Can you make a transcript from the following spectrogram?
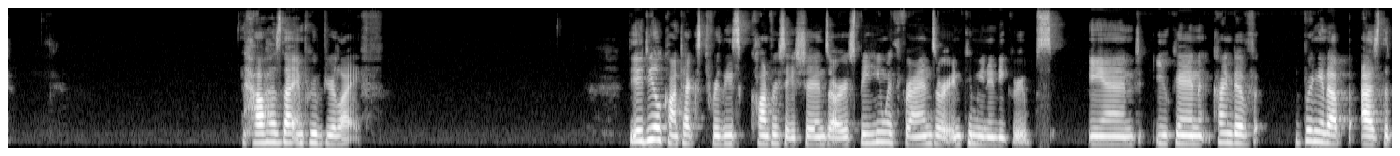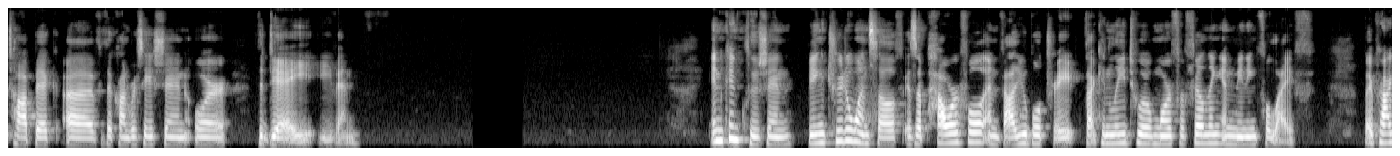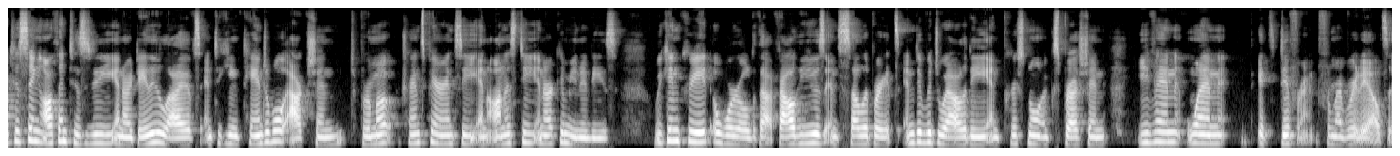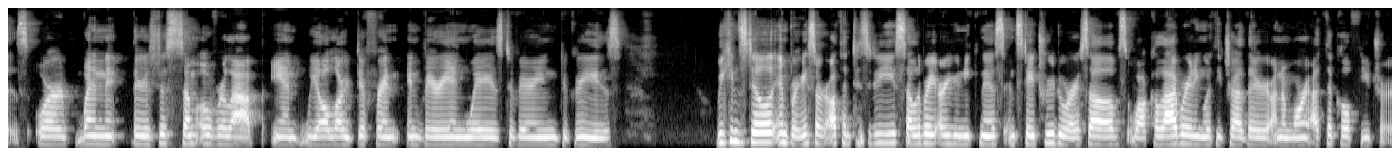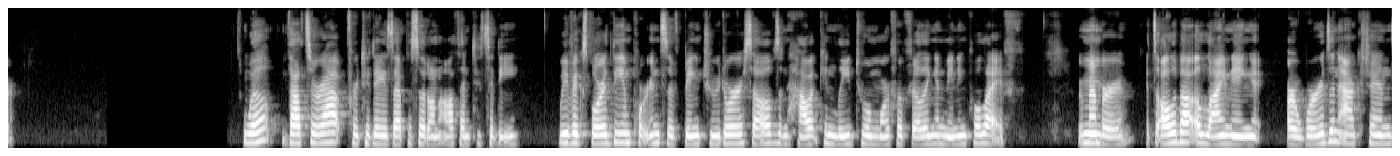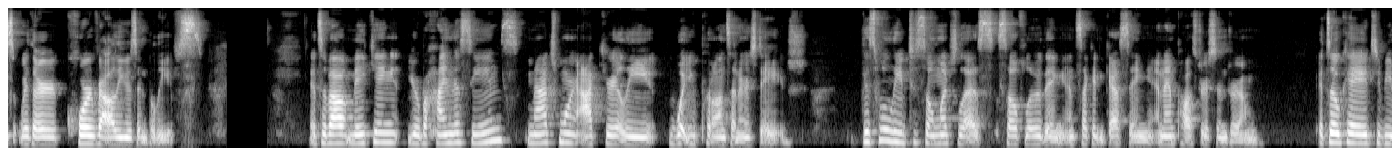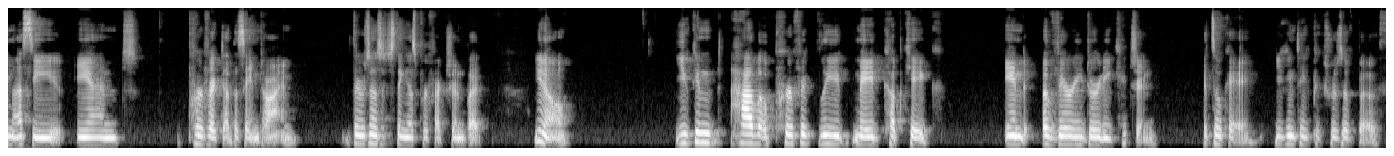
How has that improved your life? The ideal context for these conversations are speaking with friends or in community groups, and you can kind of bring it up as the topic of the conversation or the day, even. In conclusion, being true to oneself is a powerful and valuable trait that can lead to a more fulfilling and meaningful life. By practicing authenticity in our daily lives and taking tangible action to promote transparency and honesty in our communities, we can create a world that values and celebrates individuality and personal expression, even when it's different from everybody else's, or when there's just some overlap and we all are different in varying ways to varying degrees. We can still embrace our authenticity, celebrate our uniqueness, and stay true to ourselves while collaborating with each other on a more ethical future. Well, that's a wrap for today's episode on authenticity. We've explored the importance of being true to ourselves and how it can lead to a more fulfilling and meaningful life. Remember, it's all about aligning our words and actions with our core values and beliefs. It's about making your behind the scenes match more accurately what you put on center stage. This will lead to so much less self loathing and second guessing and imposter syndrome. It's okay to be messy and perfect at the same time there's no such thing as perfection, but you know, you can have a perfectly made cupcake in a very dirty kitchen. It's okay. You can take pictures of both.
